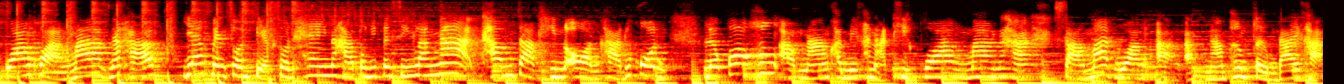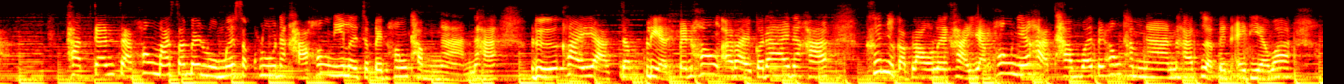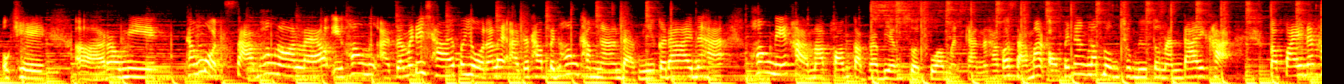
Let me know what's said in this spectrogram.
กว้างขวางมากนะคะ แยกเป็นโซนเปียกโซนแห้งนะคะ ตรงนี้เป็นซิงค์ล้างหน้าทำจากหินอ่อนค่ะทุกคน แล้วก็ห้องอาบน้ำค่ะมีขนาดที่กว้างมากนะคะ สามารถวางอ่างอาบน้ำเพิ่มเติมได้ค่ะ ถัดกันจากห้อง Master Bedroom เมื่อสักครู่นะคะ ห้องนี้เลยจะเป็นห้องทำงานนะคะ หรือใครอยากจะเปลี่ยนเป็นห้องอะไรก็ได้นะคะ ขึ้นอยู่กับเราเลยค่ะ อย่างห้องนี้ค่ะทำไว้เป็นห้องทำงานนะคะ เผื่อเป็นไอเดียว่าโอเคเออเรามีทั้งหมด 3 ห้องนอนแล้ว อีกห้องหนึงอาจจะไม่ได้ใช้ประโยชน์อะไรอาจจะทำเป็นห้องทำงานแบบนี้ก็ได้นะคะ ห้องนี้ค่ะมาพร้อมกับระเบียงส่วนตัวเหมือนกันนะคะ ก็สามารถออกไปนั่งรับลมชมวิวตรงนั้นได้ค่ะ ต่อไปนะคะ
